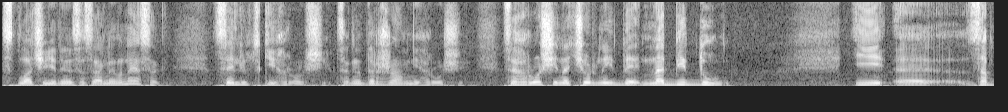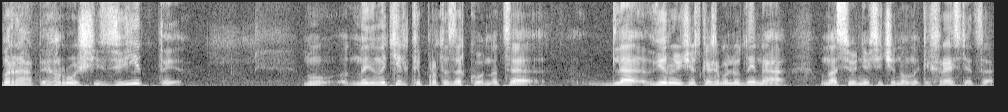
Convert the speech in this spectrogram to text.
сплачує єдиний соціальний внесок, це людські гроші, це не державні гроші, це гроші на чорний день, на біду. І е, забирати гроші звідти, ну, не, не тільки протизаконно, це для віруючої, скажімо, людини, а у нас сьогодні всі чиновники хрестяться,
